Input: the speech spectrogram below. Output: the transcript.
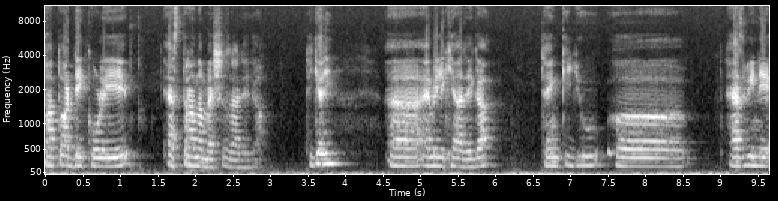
ਤਾਂ ਤੁਹਾਡੇ ਕੋਲੇ ਇਸ ਤਰ੍ਹਾਂ ਦਾ ਮੈਸੇਜ ਆ ਜਾਏਗਾ। ਠੀਕ ਹੈ ਜੀ? ਐਵੇਂ ਲਿਖਿਆ ਆ ਜਾਏਗਾ thank you has been a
